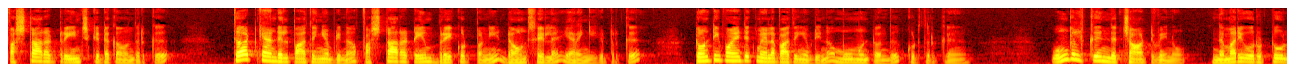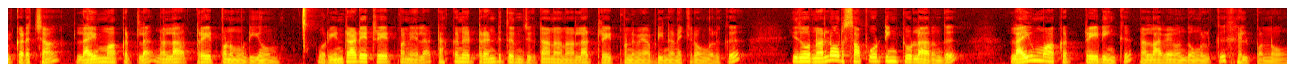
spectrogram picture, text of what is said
ஃபஸ்ட் டாரட் ரேஞ்ச் கிட்டக்க வந்திருக்கு. தேர்ட் கேண்டில் பார்த்தீங்க அப்படின்னா ஃபஸ்ட் டாரட்டையும் பிரேக் அவுட் பண்ணி டவுன் சைடில் இறங்கிக்கிட்டு இருக்குது டுவெண்ட்டி பாயிண்ட்டுக்கு மேலே பார்த்தீங்க அப்படின்னா மூமெண்ட் வந்து கொடுத்துருக்கு. உங்களுக்கு இந்த சார்ட் வேணும். இந்த மாதிரி ஒரு டூல் கிடச்சா லைவ் மார்க்கெட்டில் நல்லா ட்ரேட் பண்ண முடியும். ஒரு இன்ட்ராடே ட்ரேட் பண்ணையில் டக்குன்னு ட்ரெண்ட் தெரிஞ்சுக்கிட்டா நான் நல்லா ட்ரேட் பண்ணுவேன் அப்படின்னு நினைக்கிறவங்களுக்கு இது ஒரு நல்ல ஒரு சப்போர்ட்டிங் டூலாக இருந்து லைவ் மார்க்கெட் ட்ரேடிங்க்கு நல்லாவே வந்து உங்களுக்கு ஹெல்ப் பண்ணும்.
